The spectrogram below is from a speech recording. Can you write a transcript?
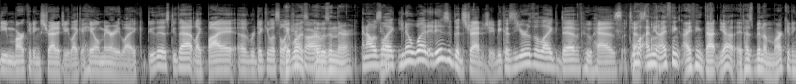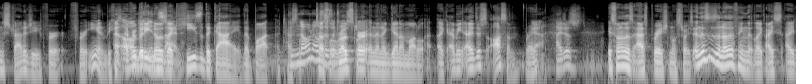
indie marketing strategy, like a hail mary, like do this, do that, like buy a ridiculous it electric was car. it was in there. and I was like, you know what? It is a good strategy because you're the like dev who has a Tesla. Well, I mean, I think I think that yeah, it has been a marketing strategy for for Ian because everybody knows like he's the guy that bought a Tesla, no one else Tesla Roadster, Tesla. and then again a Model. Like I mean, I just awesome, right? yeah, I just It's one of those aspirational stories, and this is another thing that like I I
